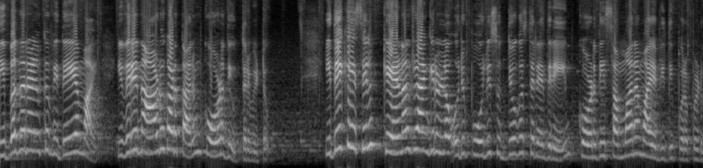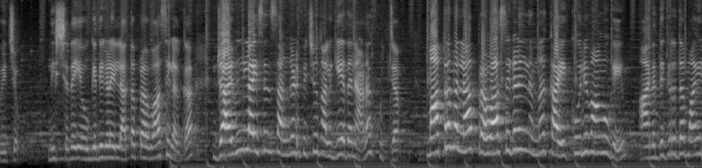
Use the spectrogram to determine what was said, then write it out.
നിബന്ധനകൾക്ക് വിധേയമായി ഇവരെ നാടുകടത്താനും കോടതി ഉത്തരവിട്ടു. ഇതേ കേസിൽ കേണൽ റാങ്കിലുള്ള ഒരു പോലീസ് ഉദ്യോഗസ്ഥനെതിരെയും കോടതി സമാനമായ വിധി പുറപ്പെടുവിച്ചു. നിശ്ചിത യോഗ്യതകളില്ലാത്ത പ്രവാസികൾക്ക് ഡ്രൈവിംഗ് ലൈസൻസ് സംഘടിപ്പിച്ചു നൽകിയതിനാണ് കുറ്റം. മാത്രമല്ല പ്രവാസികളിൽ നിന്ന് കൈക്കൂലി വാങ്ങുകയും അനധികൃതമായി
